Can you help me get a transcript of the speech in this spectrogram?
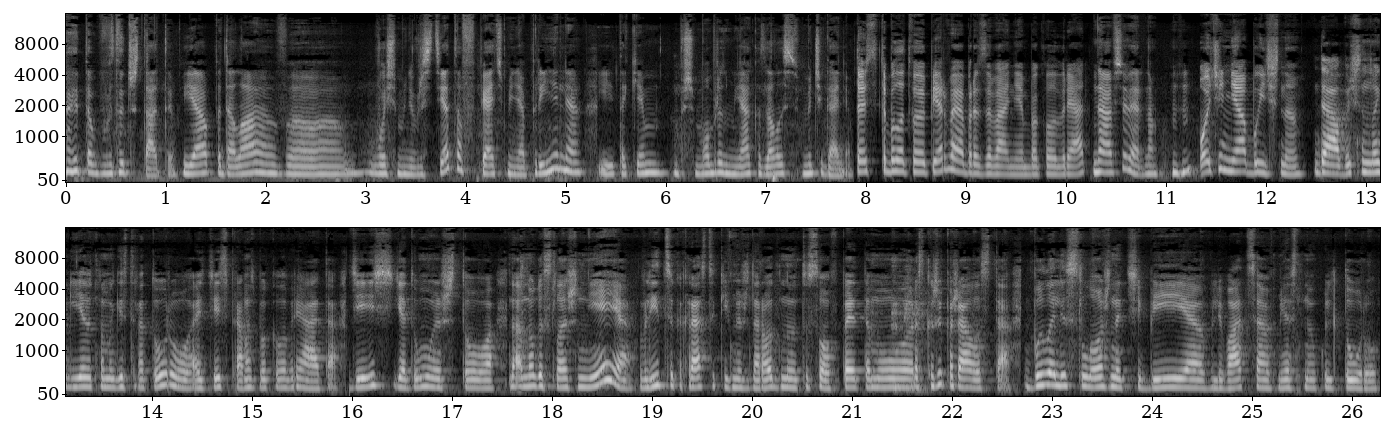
это будут Штаты. Я подала в 8 университетов, 5 меня приняли, и таким, в общем, образом я оказалась в Мичигане. То есть это было твое первое образование, бакалавриат? Да, все верно. Угу. Очень необычно. Да, обычно многие едут на магистратуру, а здесь прямо с бакалавриата. Здесь, я думаю, что намного сложнее влиться как раз-таки в международную тусовку. Поэтому расскажи, пожалуйста, было ли сложно тебе вливаться в местную культуру?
